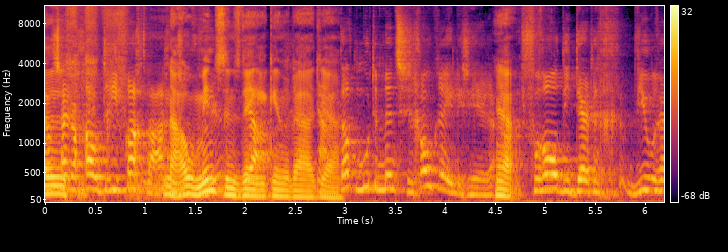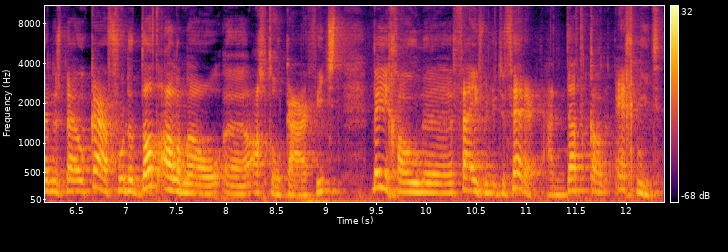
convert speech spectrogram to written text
dat zijn er gauw drie vrachtwagens. Nou, ongeveer. minstens denk Ja. ik inderdaad, Ja, ja. dat moeten mensen zich ook realiseren. Ja. Vooral die 30 wielrenners bij elkaar. Voordat dat allemaal eh, achter elkaar fietst, ben je gewoon eh, vijf minuten verder. Ja, dat kan echt niet.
